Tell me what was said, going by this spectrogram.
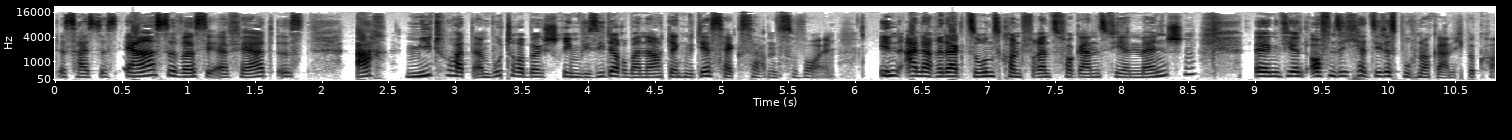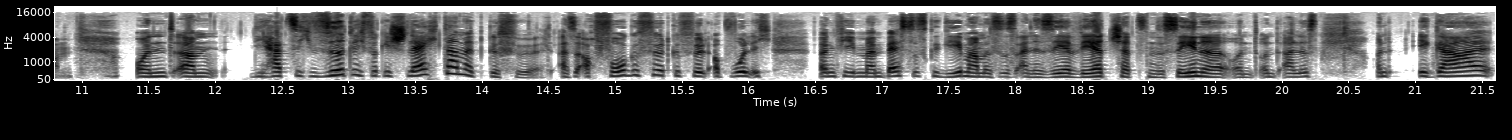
Das heißt, das Erste, was sie erfährt, ist, ach, MeToo hat ein Buch darüber geschrieben, wie sie darüber nachdenkt, mit ihr Sex haben zu wollen. In einer Redaktionskonferenz vor ganz vielen Menschen. Irgendwie, und offensichtlich hat sie das Buch noch gar nicht bekommen. Und ähm, die hat sich wirklich, wirklich schlecht damit gefühlt. Also auch vorgeführt gefühlt, obwohl ich irgendwie mein Bestes gegeben habe. Es ist eine sehr wertschätzende Szene und, und alles. Und egal,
